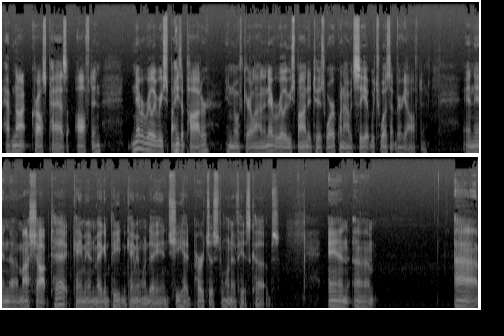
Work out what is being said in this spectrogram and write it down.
have not crossed paths often. Never really respond. He's a potter in North Carolina. Never really responded to his work when I would see it, which wasn't very often. And then uh, my shop tech came in. Megan Peden came in one day, and she had purchased one of his cubs, and um, I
